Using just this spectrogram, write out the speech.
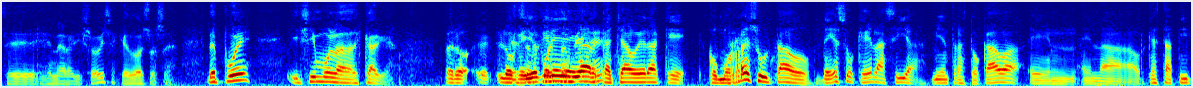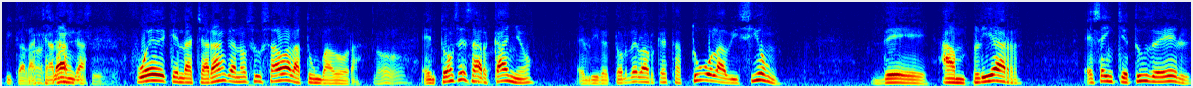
se generalizó y se quedó eso. o sea. Después hicimos la descarga. Pero eh, lo que yo quería también, llegar, ¿eh? Cachao, era que como resultado de eso que él hacía mientras tocaba en, en la orquesta típica, la Ah, charanga, sí, sí, sí. fue de que en la charanga no se usaba la tumbadora. No, no. Entonces Arcaño, el director de la orquesta, tuvo la visión de ampliar esa inquietud de él,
